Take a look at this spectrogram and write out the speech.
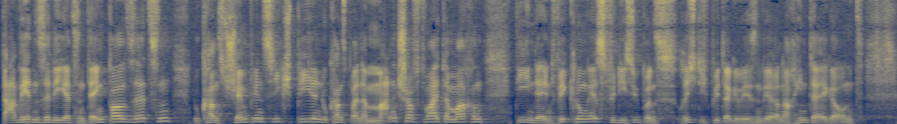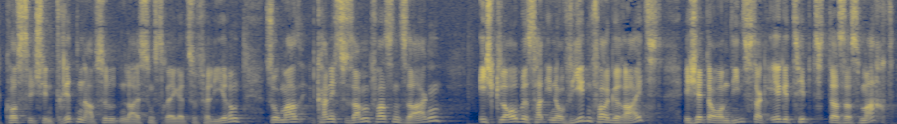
Da werden sie dir jetzt einen Denkball setzen. Du kannst Champions League spielen, du kannst bei einer Mannschaft weitermachen, die in der Entwicklung ist, für die es übrigens richtig bitter gewesen wäre, nach Hinteregger und Kostic den dritten absoluten Leistungsträger zu verlieren. So kann ich zusammenfassend sagen, ich glaube, es hat ihn auf jeden Fall gereizt. Ich hätte auch am Dienstag eher getippt, dass er es macht.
